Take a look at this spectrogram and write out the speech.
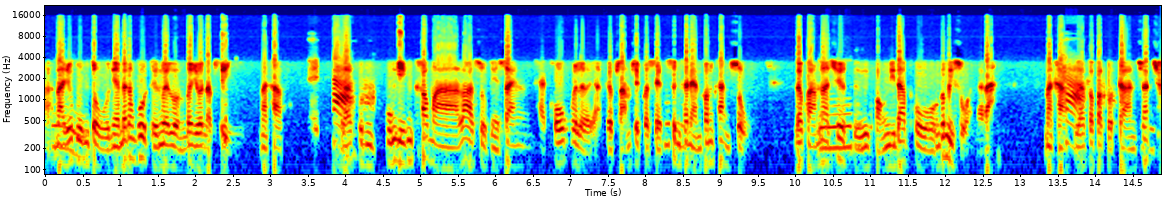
อะอืมนายกลุงตู่เนี่ยไม่ต้องพูดถึงเลยหล่นไปโยนอันดับสี่นะครับค่ะแล้วคุณอุ้งอิงเข้ามาล่าสุดเนี่ยแซงแหกโค้งไปเลยอะเกือบสามสิบเปอร์เซ็นซึ่งคะแนนค่อนข้างสูง แล้วความน่าเชื่อถือของนิดาโพลก็มีส่วนนะนะนะครับค่ะแล้วก็ปรากฏการณ์ชาติช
